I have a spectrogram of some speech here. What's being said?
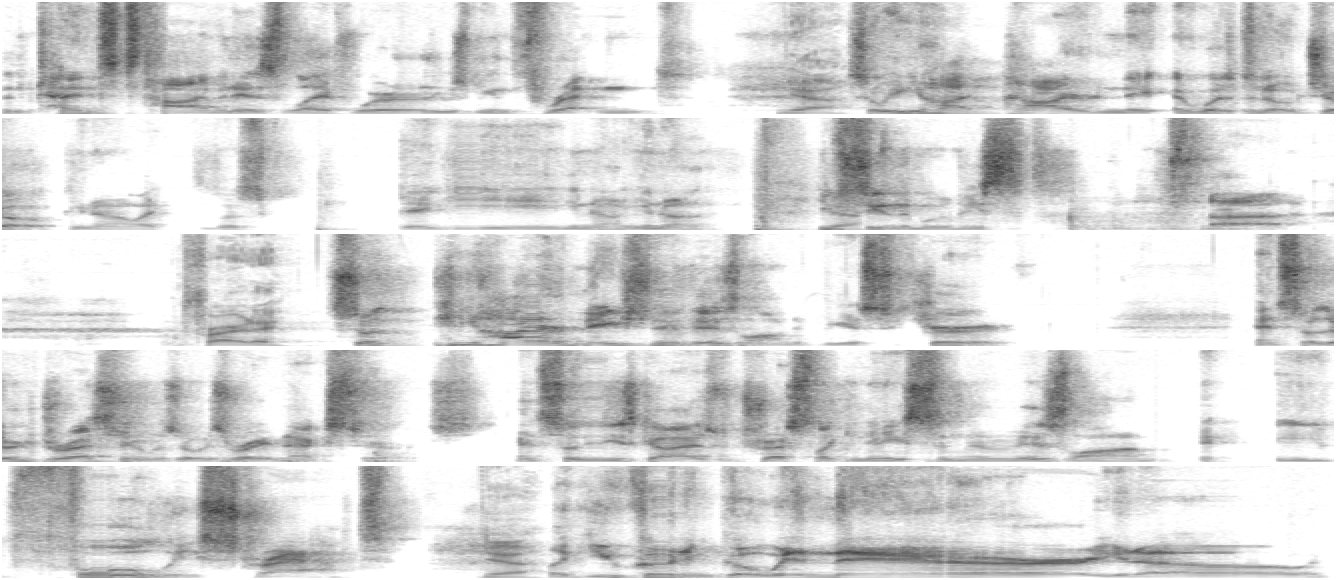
intense time in his life where he was being threatened. Yeah. So he hi- hired. Na- it was no joke, you know, like this Biggie. You know, you know, you've Yeah. seen the movies. Uh, Friday. so he hired Nation of Islam to be his security. And so their dressing room was always right next to us. And so these guys were dressed like Nation of Islam, eh, fully strapped. Yeah. Like you couldn't go in there, you know.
